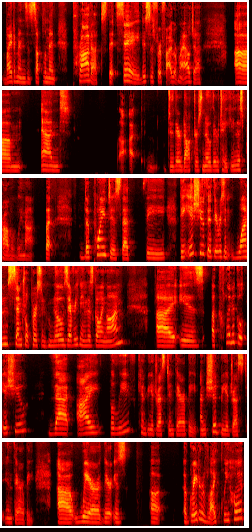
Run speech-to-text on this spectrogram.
vitamins and supplement products that say this is for fibromyalgia. Um, and uh, do their doctors know they're taking this? Probably not. But the point is that the the issue that there isn't one central person who knows everything that's going on uh, is a clinical issue that I believe can be addressed in therapy and should be addressed in therapy, uh, where there is a, a, greater likelihood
